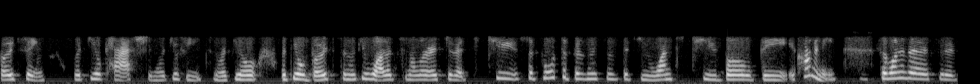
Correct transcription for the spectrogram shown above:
voting with your cash and with your feet and with your with your boats and with your wallets and all the rest of it to support the businesses that you want to build the economy. So one of the sort of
